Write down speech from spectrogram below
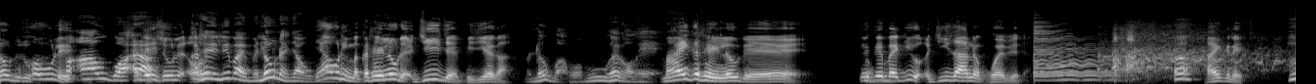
လို့လို့ဟုတ်ဘူးလေမအားဘူးကွာစအဲ့တိဒါတ်ရှိုးလေကထိတ်လေးပါမလုံနိုင်ကြဘူးမြောက်ဒီမှာကထိန်လောက်တယ်အကြီးကျယ် BGF ကမလုံပါဘူးဟဲ့ကောင်ဟဲ့မိုင်းကထိန်လောက်တယ်ကေကေဘက်ကြီးကိုအကြီးစားနဲ့ခွဲပြစ်တာဟမ်မိုင်းကထိန်ဟာ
